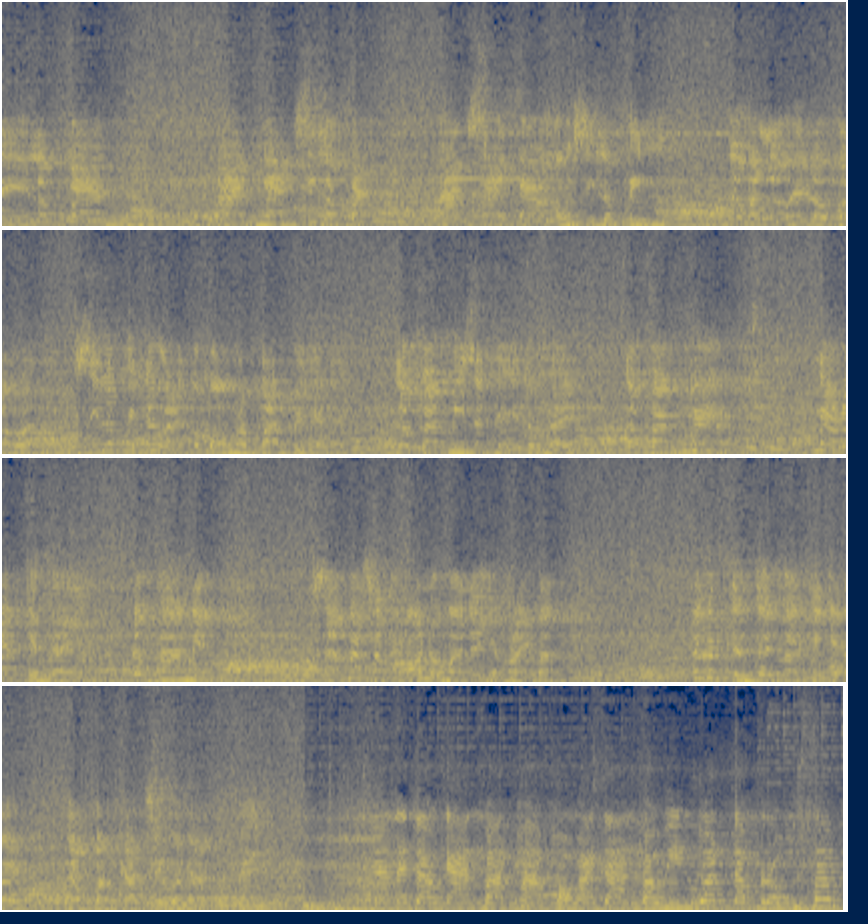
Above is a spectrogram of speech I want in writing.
น่ห์ลำปางผ่านงานศิลปะผ่านสายตาของศิลปินแล้วมาเล่าให้เราฟังว่า มองลำปางเป็นยังไงลำปางมีเสน่ห์ตรงไหนลำปางน่าน่ารักยังไงลำปางเนี่ยสามารถสะท้อนออกมาได้อย่างไรบ้างแล้วก็ตื่นเต้นมากที่จะได้รับฟังการเสวนาตรงนี้และในเจ้าการวาดภาพของอาจารย์ปวินวัดดำรงทรัพย์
